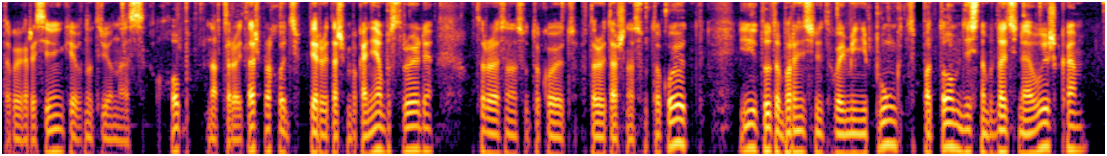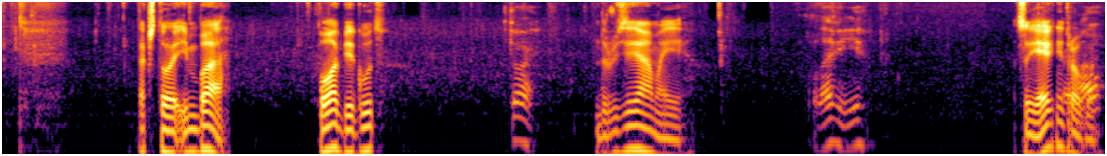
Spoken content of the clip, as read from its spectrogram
Такой красивенький, внутри у нас, хоп, на второй этаж проходит. Первый этаж мы пока не обустроили, второй раз у нас вот такой вот, второй этаж у нас вот такой вот. И тут оборонительный такой мини-пункт, потом здесь наблюдательная вышка. Так что имба. О, бегут. Кто? Друзья мои. Лови. Что, я их не Поймал? трогаю.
